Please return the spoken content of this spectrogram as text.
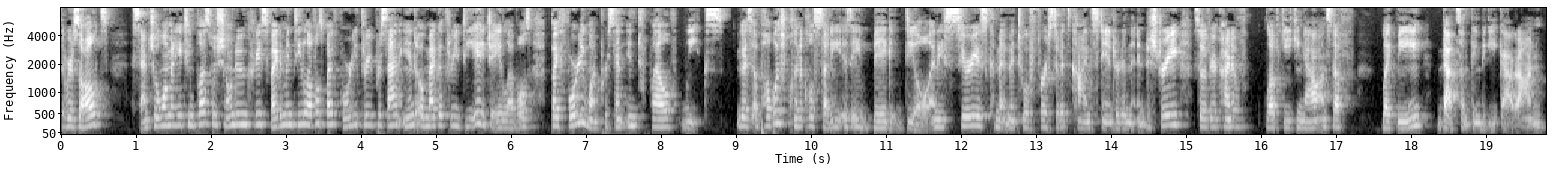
The results Essential Woman 18 Plus was shown to increase vitamin D levels by 43% and omega 3 DHA levels by 41% in 12 weeks. You guys, a published clinical study is a big deal and a serious commitment to a first of its kind standard in the industry. So if you're kind of love geeking out on stuff like me, that's something to geek out on.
